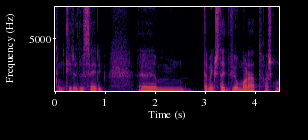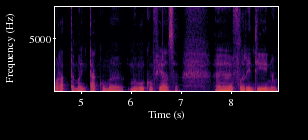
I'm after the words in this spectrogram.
que me tira do sério. Um, também gostei de ver o Morato, acho que o Morato também está com uma, uma boa confiança. Uh, Florentino,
